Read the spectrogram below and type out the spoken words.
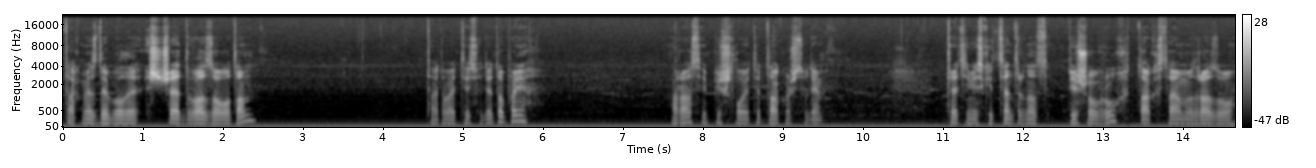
Так, ми здибали ще два золота. Так, давайте сюди топай. Раз і пішло. І ти також сюди. Третій міський центр у нас пішов рух. Так, ставимо зразу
